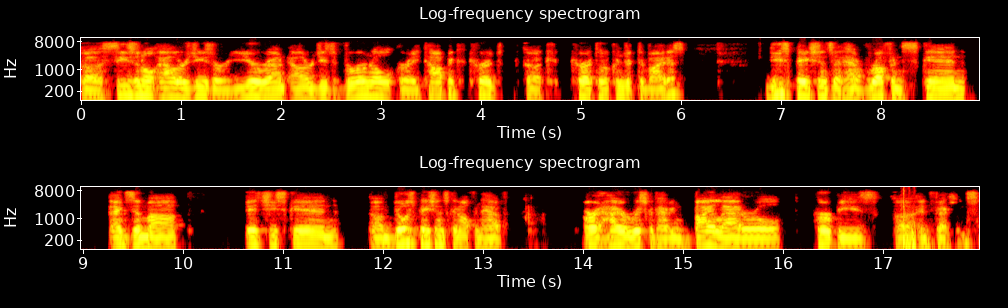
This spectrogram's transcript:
uh, seasonal allergies or year-round allergies, vernal or atopic uh, keratoconjunctivitis. These patients that have roughened skin, eczema, itchy skin, um, those patients can often have are at higher risk of having bilateral herpes uh, infections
